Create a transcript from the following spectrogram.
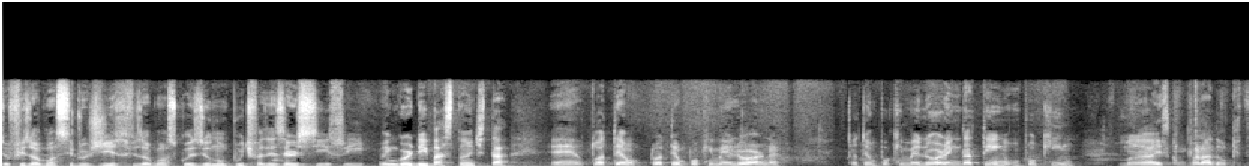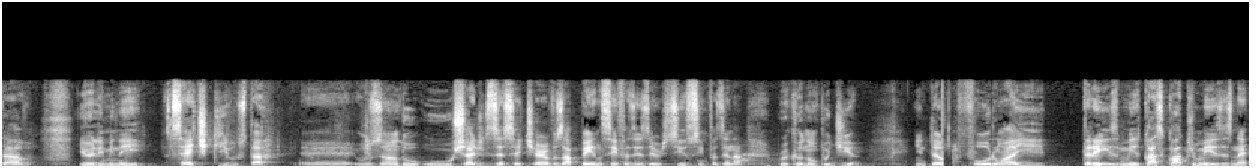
eu fiz algumas cirurgias, fiz algumas coisas e eu não pude fazer exercício e eu engordei bastante, tá? É, eu tô até, tô até um pouquinho melhor, né? Tô até um pouquinho melhor, ainda tem um pouquinho, mas comparado ao que tava, eu eliminei 7 quilos, tá? É, usando o chá de 17 ervas apenas, sem fazer exercício, sem fazer nada, porque eu não podia. Então foram aí três meses, quase quatro meses, né?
